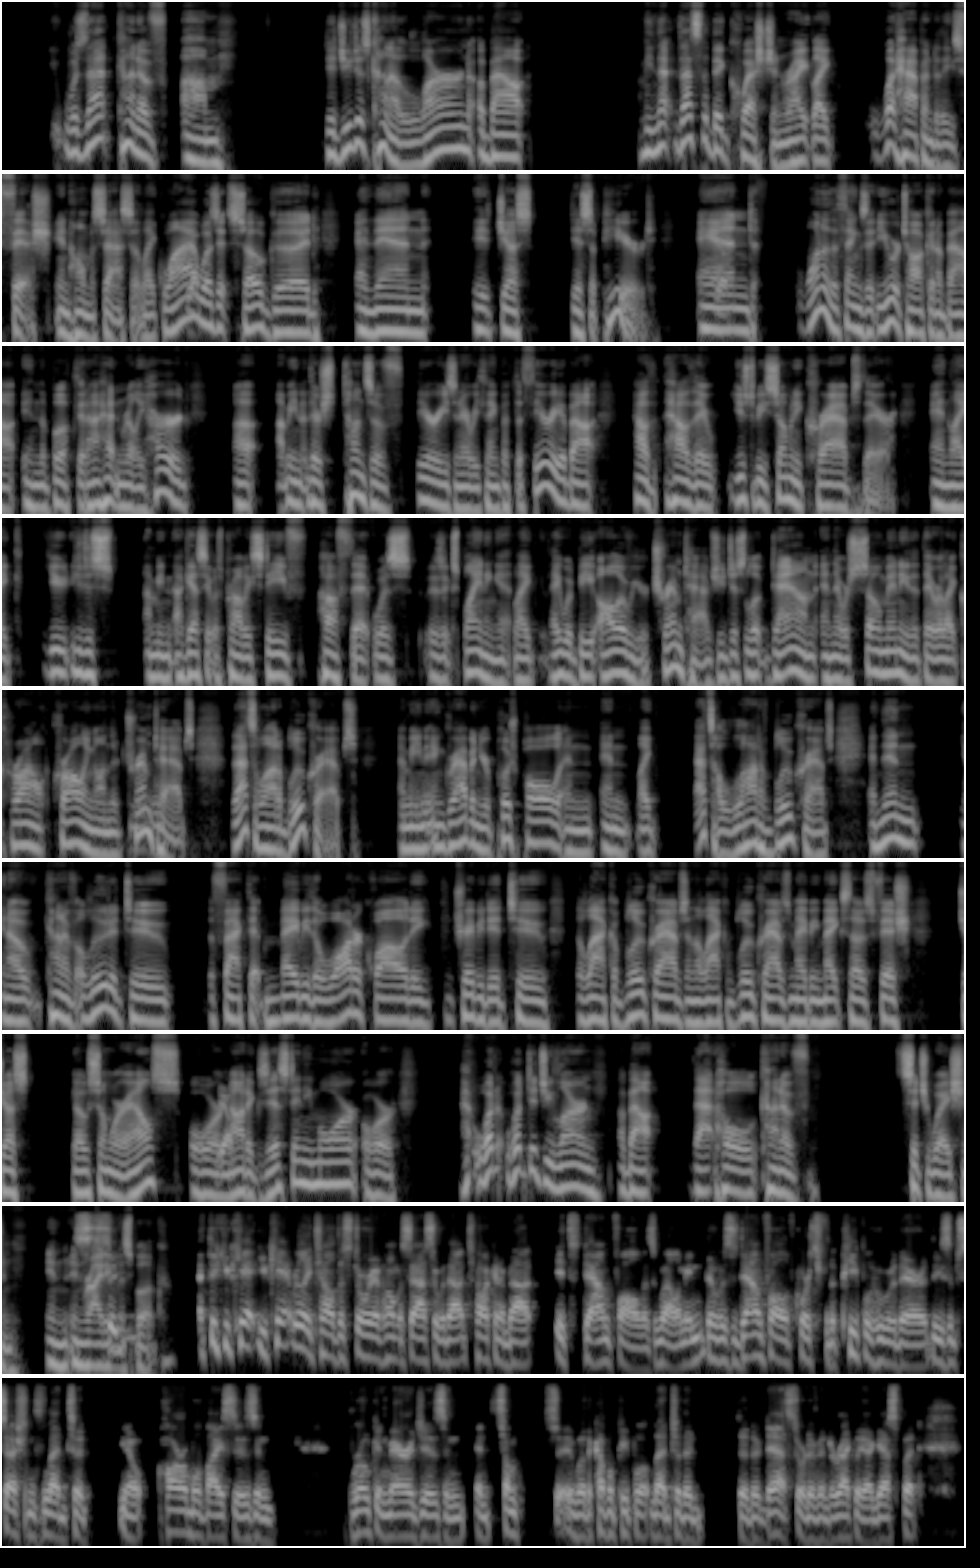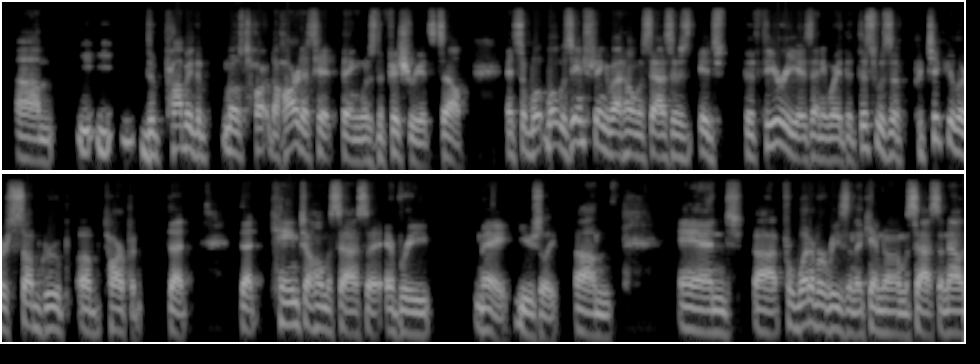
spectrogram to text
was that kind of um did you just kind of learn about I mean that that's the big question, right? Like what happened to these fish in Homosassa? Like why yep. was it so good and then it just disappeared? And yep one of the things that you were talking about in the book that I hadn't really heard, uh, I mean, there's tons of theories and everything, but the theory about how how there used to be so many crabs there, and like you you just, I mean, I guess it was probably Steve Huff that was was explaining it. Like they would be all over your trim tabs. You just look down, and there were so many that they were like crawl, crawling on the trim mm-hmm. tabs. That's a lot of blue crabs. I mean, mm-hmm. and grabbing your push pole and and like that's a lot of blue crabs. And then, you know, kind of alluded to the fact that maybe the water quality contributed to the lack of blue crabs, and the lack of blue crabs maybe makes those fish just go somewhere else or yep. not exist anymore. Or what what did you learn about that whole kind of situation in in writing so, this book? I think you can't you can't really tell the story of Homosassa without talking about its downfall as well. I mean, there was a downfall, of course, for the people who were there. These obsessions led to you know horrible vices and broken marriages, and and some with a couple people it led to their to their death, sort of indirectly, I guess. But um, you, you, the probably the most hard, the hardest hit thing was the fishery itself. And so, what, what was interesting about Homosassa is, is the theory is anyway that this was a particular subgroup of tarpon that that came to Homosassa every May, usually. Um, and uh, for whatever reason, they came to Homosassa. Now,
